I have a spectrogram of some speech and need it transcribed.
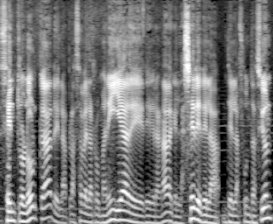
Centro Lorca de la Plaza de la Romanilla de, de Granada, que es la sede de la, de la Fundación,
